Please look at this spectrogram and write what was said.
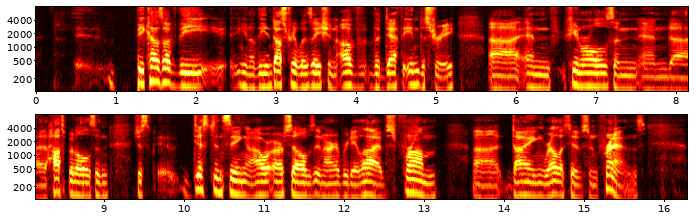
because of the you know the industrialization of the death industry uh, and funerals and and uh, hospitals and just distancing our, ourselves in our everyday lives from uh, dying relatives and friends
